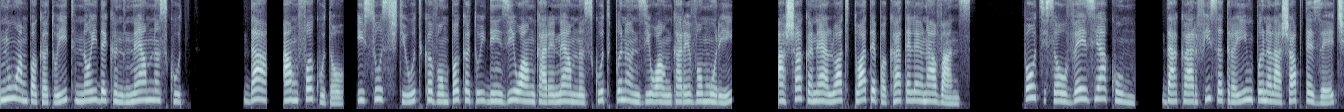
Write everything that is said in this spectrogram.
nu am păcătuit noi de când ne-am născut. Da, am făcut-o, Isus știut că vom păcătui din ziua în care ne-am născut până în ziua în care vom muri, așa că ne-a luat toate păcatele în avans. Poți să o vezi acum. Dacă ar fi să trăim până la 70,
